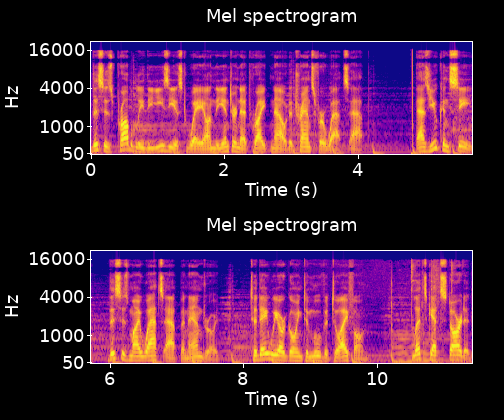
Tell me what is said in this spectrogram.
This is probably the easiest way on the internet right now to transfer WhatsApp. As you can see, this is my WhatsApp in Android. Today we are going to move it to iPhone. Let's get started.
